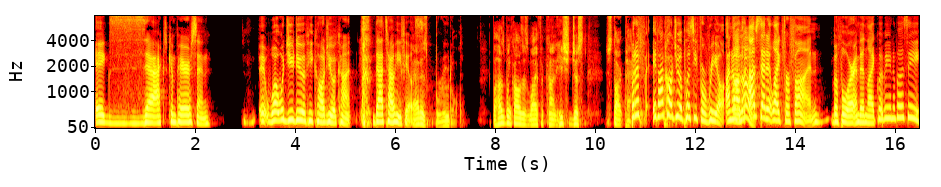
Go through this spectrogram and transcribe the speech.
exact comparison. It, what would you do if he called you a cunt? That's how he feels. That is brutal. If a husband calls his wife a cunt, he should just start packing. But if if I called you a pussy for real, I know, I I've, know. I've said it like for fun before and been like, quit being a pussy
